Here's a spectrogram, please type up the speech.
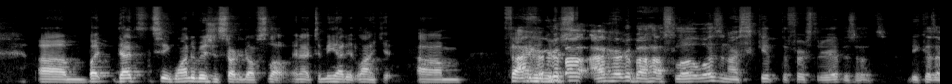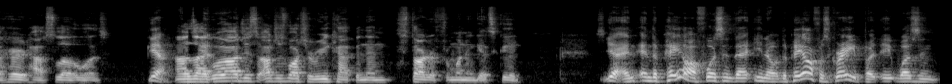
um, but that's see, WandaVision started off slow, and to me, I didn't like it. Um, I heard Winter- about I heard about how slow it was, and I skipped the first three episodes because I heard how slow it was. yeah, I was like, Yeah. well, I'll just I'll just watch a recap and then start it from when it gets good. Yeah, and, and the payoff wasn't that, you know, the payoff was great, but it wasn't,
